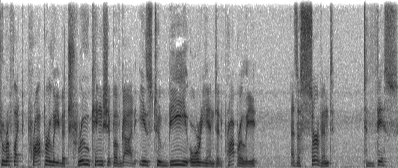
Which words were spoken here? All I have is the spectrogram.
to reflect properly the true kingship of God is to be oriented properly as a servant to this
